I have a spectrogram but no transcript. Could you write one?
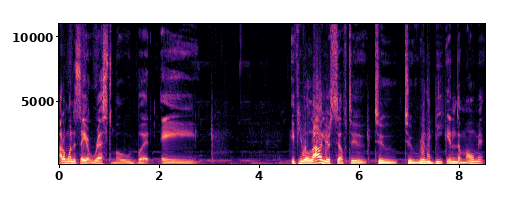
I don't want to say a rest mode, but a if you allow yourself to to to really be in the moment,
